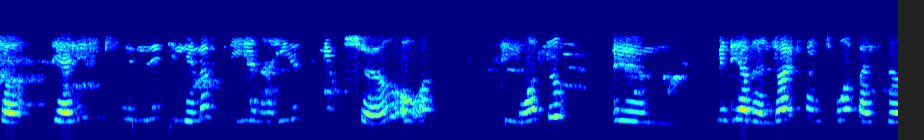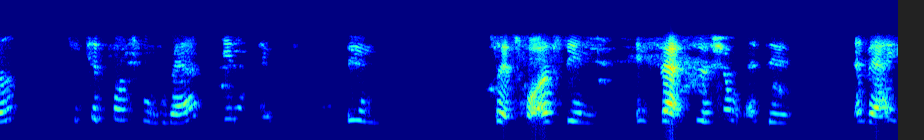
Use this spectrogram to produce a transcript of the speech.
Så det er ligesom sådan et lille dilemma, fordi han har hele sit liv sørget over mor død. Øhm, men det har været en løgn for hans mor har faktisk været så tæt på, som hun kunne være i hele hans liv. Øhm, så jeg tror også, det er en, en svær situation at, øh, at være i.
